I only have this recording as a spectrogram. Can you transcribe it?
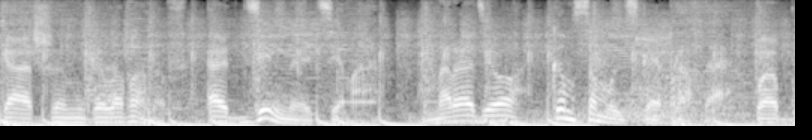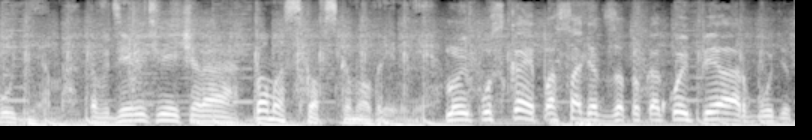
Кашин-Голованов. Отдельная тема. На радио «Комсомольская правда». По будням в 9 вечера по московскому времени. Ну и пускай посадят, зато какой пиар будет.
